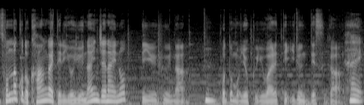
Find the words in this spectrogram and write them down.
そんなこと考えてる余裕ないんじゃないのっていうふうなうん。こともよく言われているんですがはい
